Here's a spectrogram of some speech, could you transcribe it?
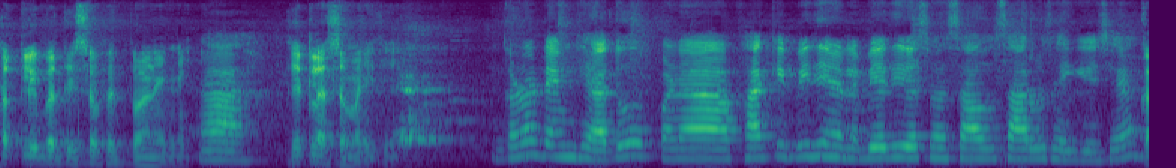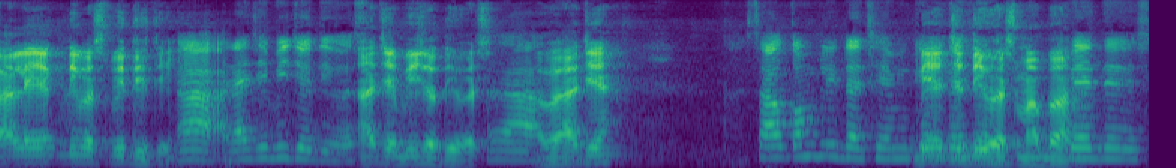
તકલીફ હતી સફેદ પાણીની. હા. કેટલા સમયથી? ઘણો ટાઈમ થયો હતું પણ આ ફાંકી પીધી એટલે બે દિવસમાં સાવ સારું થઈ ગયું છે. કાલે એક દિવસ પીધી હતી? હા અને આજે બીજો દિવસ. આજે બીજો દિવસ. હવે આજે? સાવ કમ્પ્લીટ જ છે એમ બે જ દિવસમાં બંધ. બે દિવસ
